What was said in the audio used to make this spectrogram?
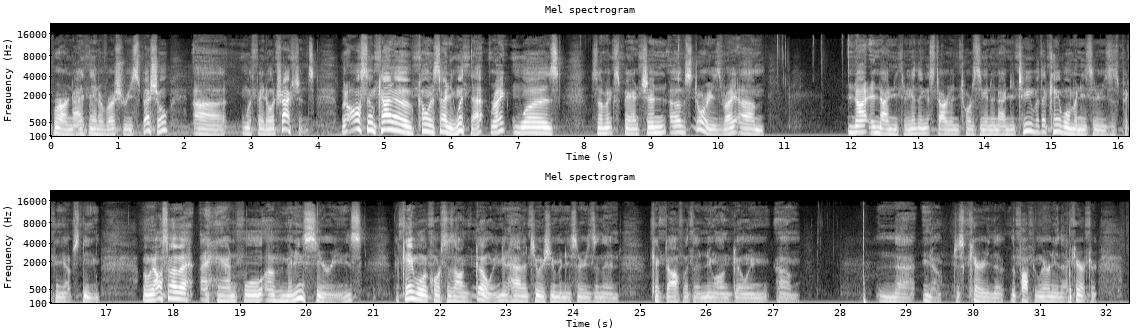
for our 9th anniversary special uh, with Fatal Attractions. But also, kind of coinciding with that, right, was some expansion of stories, right? Um, not in 93, I think it started towards the end of 92, but the cable miniseries is picking up steam. But we also have a, a handful of miniseries. The cable, of course, is ongoing. It had a two issue miniseries and then kicked off with a new ongoing um, that, you know, just carried the, the popularity of that character.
